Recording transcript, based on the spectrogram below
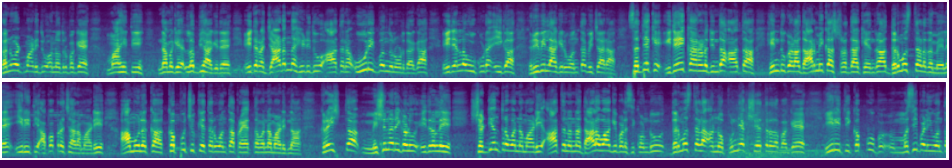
ಕನ್ವರ್ಟ್ ಮಾಡಿದ್ರು ಅನ್ನೋದ್ರ ಬಗ್ಗೆ ಮಾಹಿತಿ ನಮಗೆ ಲಭ್ಯ ಆಗಿದೆ. ಇದರ ಜಾಡನ್ನು ಹಿಡಿದು ಆತನ ಊರಿಗೆ ಬಂದು ನೋಡಿದಾಗ ಇದೆಲ್ಲವೂ ಕೂಡ ಈಗ ರಿವೀಲ್ ಆಗಿರುವಂಥ ವಿಚಾರ. ಸದ್ಯಕ್ಕೆ ಇದೇ ಕಾರಣದಿಂದ ಆತ ಹಿಂದೂಗಳ ಧಾರ್ಮಿಕ ಶ್ರದ್ಧಾ ಕೇಂದ್ರ ಧರ್ಮಸ್ಥಳದ ಮೇಲೆ ಈ ರೀತಿ ಅಪಪ್ರಚಾರ ಮಾಡಿ ಆ ಮೂಲಕ ಕಪ್ಪು ಚುಕ್ಕೆ ತರುವಂಥ ಪ್ರಯತ್ನವನ್ನು ಮಾಡಿದ್ನ. ಕ್ರೈಸ್ತ ಮಿಷನರಿಗಳು ಇದರಲ್ಲಿ ಷಡ್ಯಂತ್ರವನ್ನು ಮಾಡಿ ಆತನನ್ನು ದಾಳವಾಗಿ ಬಳಸಿಕೊಂಡು ಧರ್ಮಸ್ಥಳ ಅನ್ನೋ ಪುಣ್ಯಕ್ಷೇತ್ರದ ಬಗ್ಗೆ ಈ ರೀತಿ ಕಪ್ಪು ಮಸಿ ಬಳಿಯುವಂಥ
